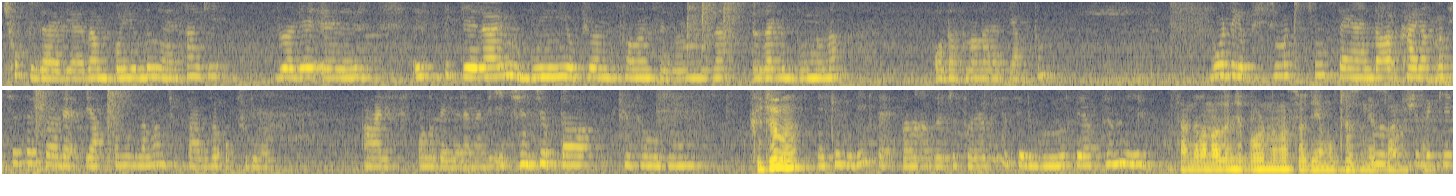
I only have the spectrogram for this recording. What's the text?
Çok güzel bir yer. Ben bayıldım yani. Sanki böyle e, estetik cerrahimin burnunu yapıyorum gibi falan hissediyorum. O yüzden özellikle burnuna odaklanarak yaptım. Bu arada yapıştırmak içinse yani daha kaynatmak içinse şöyle yaptığımız zaman çok daha güzel oturuyor. Arif onu beceremediği için çok daha kötü olduğunu. Kötü mü? Ya kötü değil de bana az önce soruyordu ya senin bunu nasıl yaptın diye. Sen de bana az önce burnuna söyle yamultuyorsun diye Aslında bak sormuştun. şuradaki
